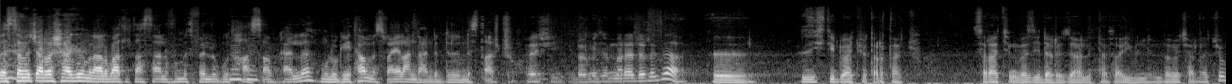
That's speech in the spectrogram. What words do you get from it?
በስተመጨረሻ ግን ምናልባት ልታስተላልፉ የምትፈልጉት ሀሳብ ካለ ሙሉ ጌታም እስራኤል አንዳንድ እድል እንስጣችሁ። እሺ በመጀመሪያ ደረጃ እዚህ ስቱዲዮአችሁ ጠርታችሁ ስራችን በዚህ ደረጃ ልታሳዩልን በመቻላችሁ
